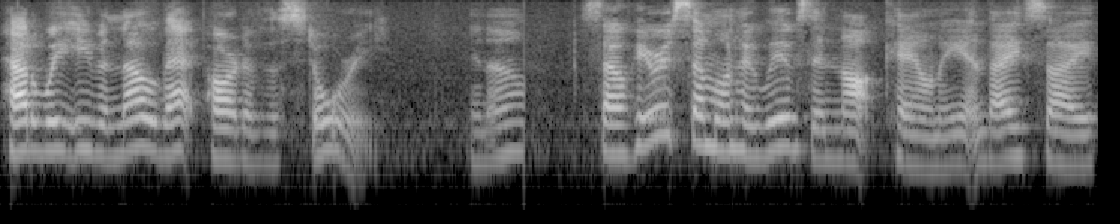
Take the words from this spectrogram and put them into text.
How do we even know that part of the story? You know? So here is someone who lives in Knott County and they say,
